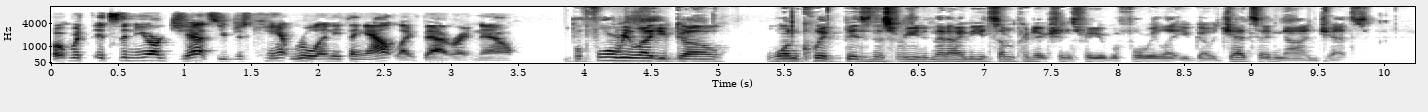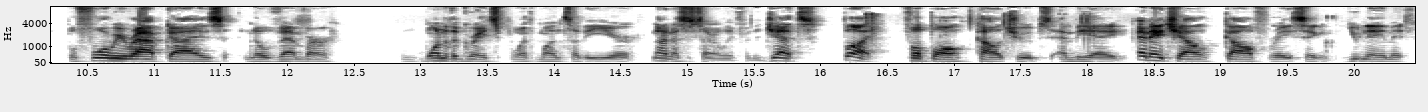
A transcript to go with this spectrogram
But with it's the New York Jets, you just can't rule anything out like that right now. Before we let you go, one quick business read, and then I need some predictions for you before we let you go. Jets and non-Jets before we wrap, guys, November, one of the great sports months of the year. Not necessarily for the Jets, but football, college hoops, NBA, NHL, golf, racing, you name it.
